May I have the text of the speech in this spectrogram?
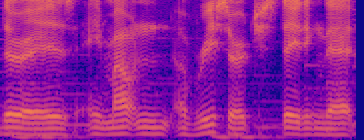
There is a mountain of research stating that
